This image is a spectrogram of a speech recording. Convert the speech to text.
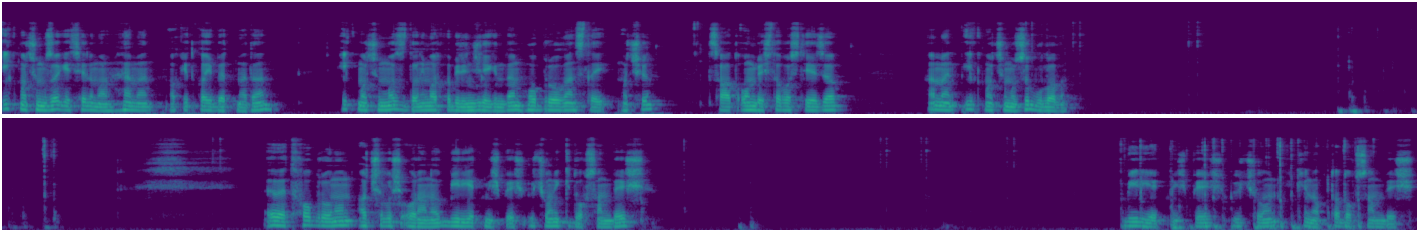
İlk maçımıza geçelim hemen vakit kaybetmeden. İlk maçımız Danimarka 1. Liginden Hobro Wednesday maçı. Saat 15'te başlayacak. Hemen ilk maçımızı bulalım. Evet Hobro'nun açılış oranı 1.75 3.12.95 1.75 3.12.95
